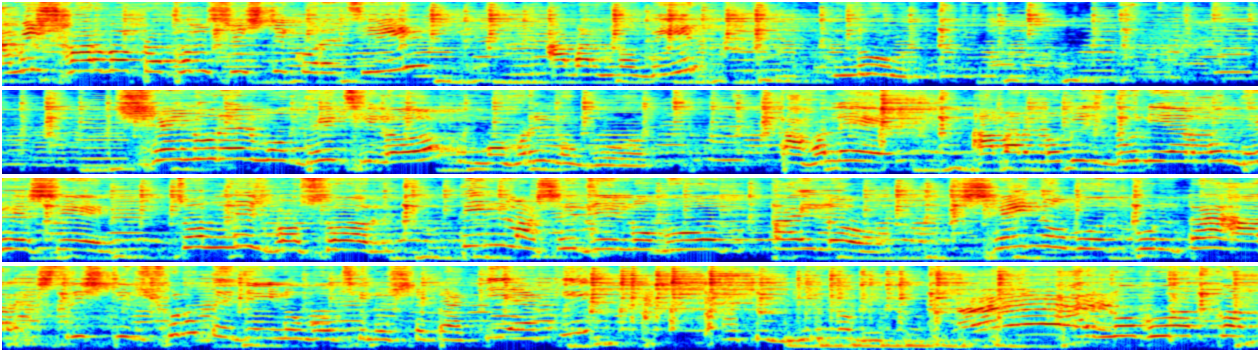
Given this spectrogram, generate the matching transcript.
আমি সর্বপ্রথম সৃষ্টি করেছি আমার নবীর নূর। সেই নূরের মধ্যেই ছিল মহরে নবুয়ত। তাহলে আমার নবী দুনিয়ার মধ্যে এসে চল্লিশ বছর তিন মাসে যে নবুয়ত পাইল সেই নবুয়ত কোনটা আর সৃষ্টির শুরুতে যেই নবুয়ত ছিল সেটা কি একই নাকি ভিন্ন ভিন্ন? আর নবুয়ত কত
